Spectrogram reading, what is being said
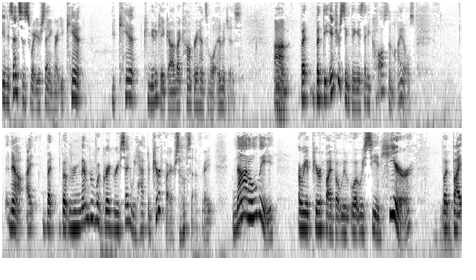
in a sense, this is what you're saying, right? You can't you can't communicate God by comprehensible images. Um, but but the interesting thing is that he calls them idols. Now, I but but remember what Gregory said: we have to purify ourselves of, right? Not only are we purified, but we, what we see and hear, but by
